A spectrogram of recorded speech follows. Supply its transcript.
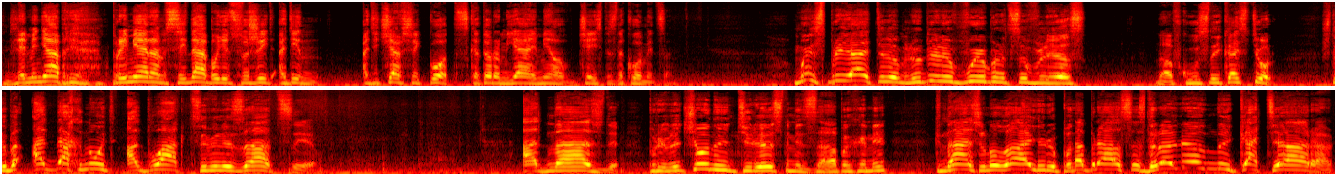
Для меня при, примером всегда будет служить один одичавший кот, с которым я имел честь познакомиться. Мы с приятелем любили выбраться в лес на вкусный костер, чтобы отдохнуть от благ цивилизации. Однажды, привлеченный интересными запахами, к нашему лагерю подобрался здоровенный котяра.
